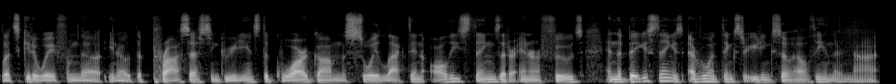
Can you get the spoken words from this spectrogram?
Let's get away from the you know the processed ingredients, the guar gum, the soy lectin, all these things that are in our foods. And the biggest thing is everyone thinks they're eating so healthy and they're not.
